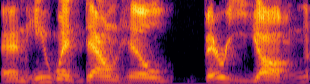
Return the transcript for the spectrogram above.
and he went downhill very young.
